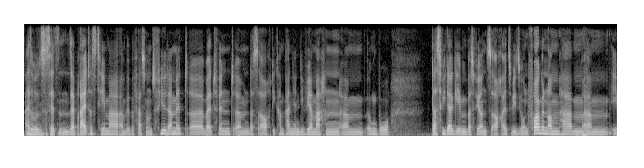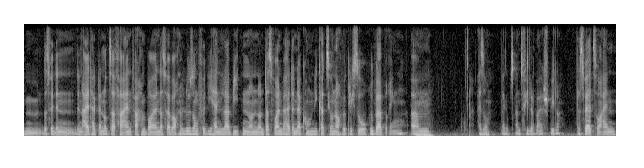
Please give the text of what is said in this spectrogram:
Also es ist jetzt ein sehr breites Thema. Wir befassen uns viel damit äh, bei Twint, ähm, dass auch die Kampagnen, die wir machen, ähm, irgendwo das wiedergeben, was wir uns auch als Vision vorgenommen haben. Ja. Ähm, eben, dass wir den, den Alltag der Nutzer vereinfachen wollen, dass wir aber auch eine Lösung für die Händler bieten und, und das wollen wir halt in der Kommunikation auch wirklich so rüberbringen. Ähm, mhm. Also da gibt es ganz viele Beispiele. Das wäre jetzt so ein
